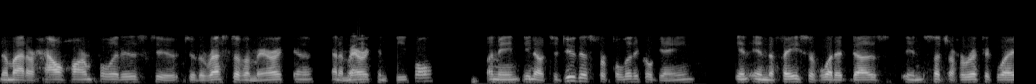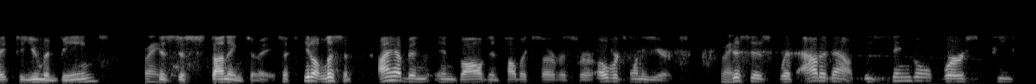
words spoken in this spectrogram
no matter how harmful it is to to the rest of America and American people. I mean, you know, to do this for political gain in, in the face of what it does in such a horrific way to human beings Right. is just stunning to me. So, you know, listen, I have been involved in public service for over 20 years. Right. This is without a doubt the single worst piece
